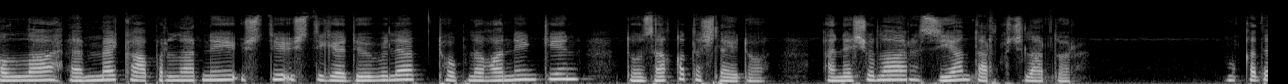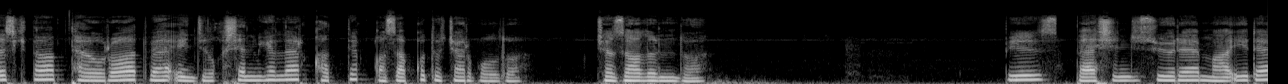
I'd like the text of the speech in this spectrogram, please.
Allah həmmə kapırlarını üstü-üstügə dövüləb toplağanın kin dozaqqa taşlaydı. Ənə şular ziyan tartqıçılardır. Müqəddəs kitab Təvrat və İncil qışənməyənlər qatlıq qazabqa duçar boldu. Cəzalandı. Biz 5-ci surə Maidə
